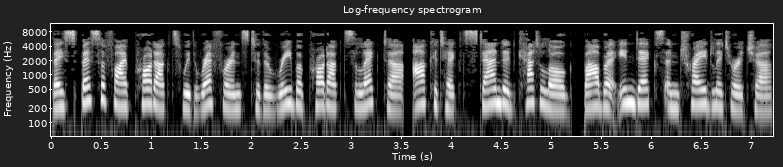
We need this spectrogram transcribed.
They specify products with reference to the RIBA product selector, Architect's Standard Catalog, Barbour Index and trade literature.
